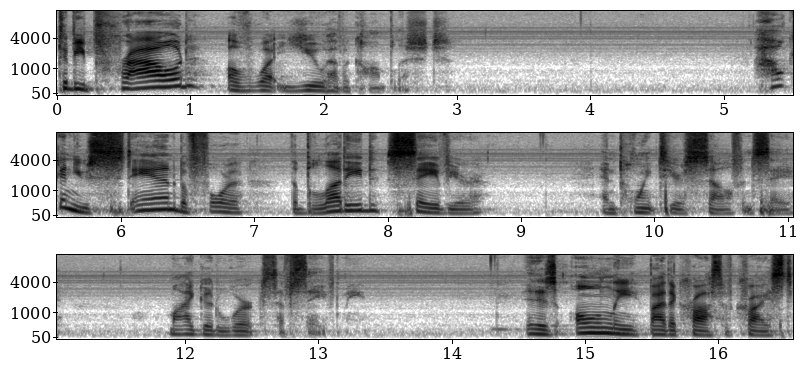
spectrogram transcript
to be proud of what you have accomplished. How can you stand before the bloodied Savior and point to yourself and say, My good works have saved me? It is only by the cross of Christ.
